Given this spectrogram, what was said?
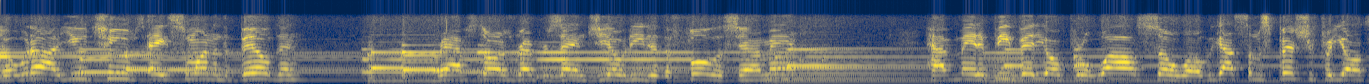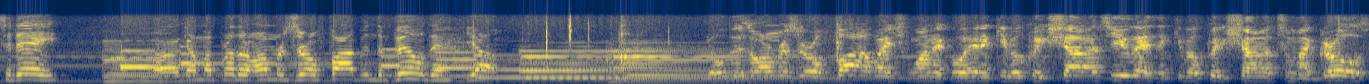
Yo, what up, YouTube's Ace One in the building. Rap stars representing God to the fullest, you know what I mean? Haven't made a beat video for a while, so uh, we got something special for y'all today. Uh, got my brother Armor05 in the building. Yo. Yo, this Armor05. I just want to go ahead and give a quick shout out to you guys and give a quick shout out to my girls,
